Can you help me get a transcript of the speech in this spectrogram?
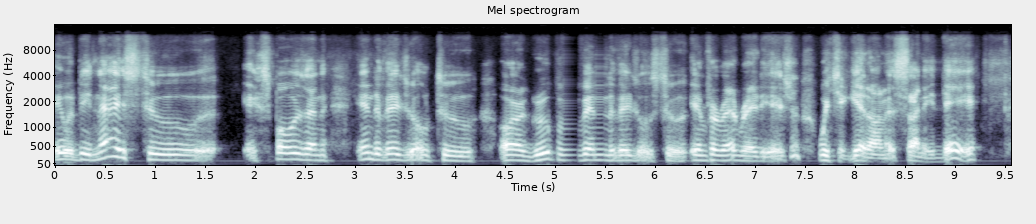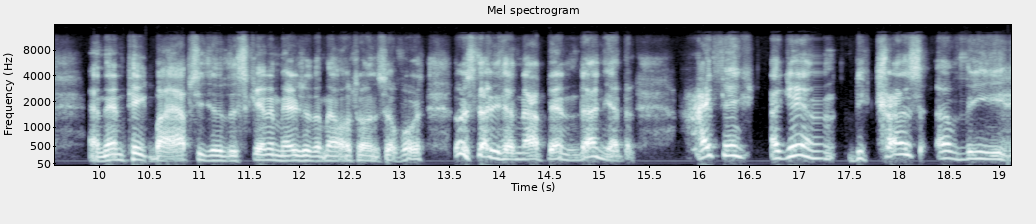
It would be nice to expose an individual to or a group of individuals to infrared radiation, which you get on a sunny day, and then take biopsies of the skin and measure the melatonin and so forth. Those studies have not been done yet, but I think again because of the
